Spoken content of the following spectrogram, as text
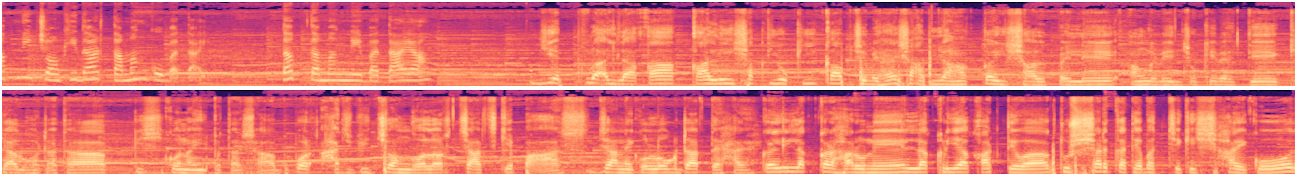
अपनी चौकीदार तमंग को बताई। तब तमंग ने बताया, ये पूरा इलाका काली शक्तियों की कब्जे में है साहब यहाँ कई साल पहले अंग्रेज़ों के रहते क्या घटा था, किसी को नहीं पता साहब। और आज भी जंगल और चर्च के पास जाने को लोग डरते हैं। कई लकड़हारों ने लकड़ियाँ काटते वक्त उस शरकते बच्चे की शाही को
